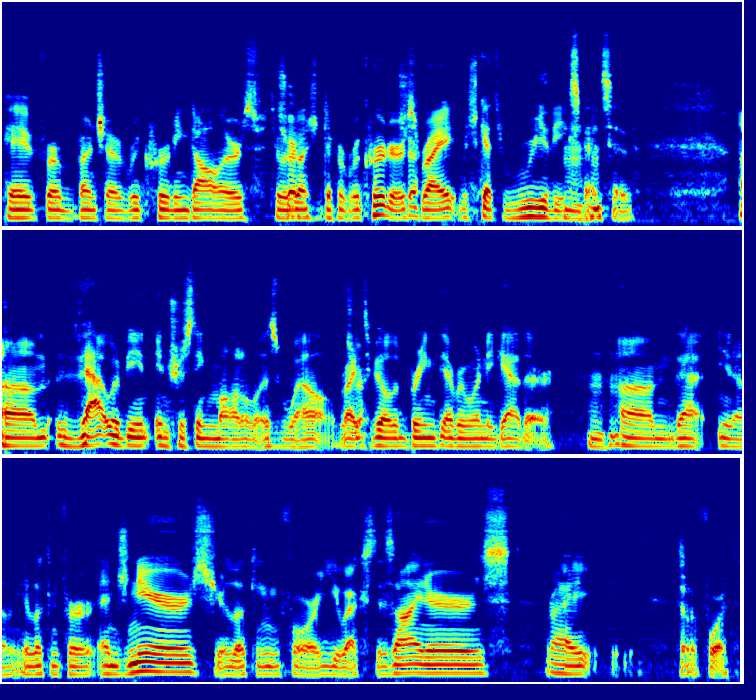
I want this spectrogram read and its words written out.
pay for a bunch of recruiting dollars to Sure. a bunch of different recruiters, right? Which gets really expensive. Um, that would be an interesting model as well, right? Sure. To be able to bring everyone together. Mhm. Um, that you know you're looking for engineers, you're looking for UX designers, right, so forth.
